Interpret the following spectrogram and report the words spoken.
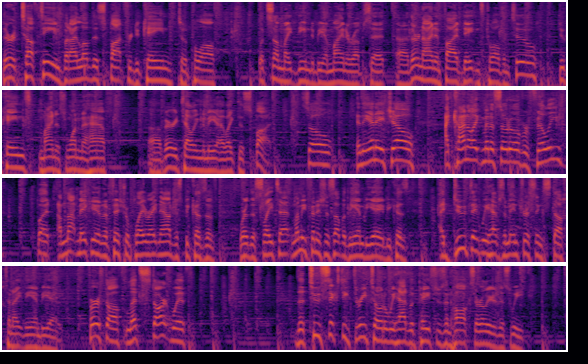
They're a tough team, but I love this spot for Duquesne to pull off what some might deem to be a minor upset. Uh, they're nine and five. Dayton's twelve and two. Duquesne's minus one and a half. Uh, very telling to me. I like this spot. So in the NHL, I kind of like Minnesota over Philly, but I'm not making an official play right now just because of where the slate's at. And let me finish this up with the NBA because I do think we have some interesting stuff tonight in the NBA. First off, let's start with the 263 total we had with Pacers and Hawks earlier this week.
